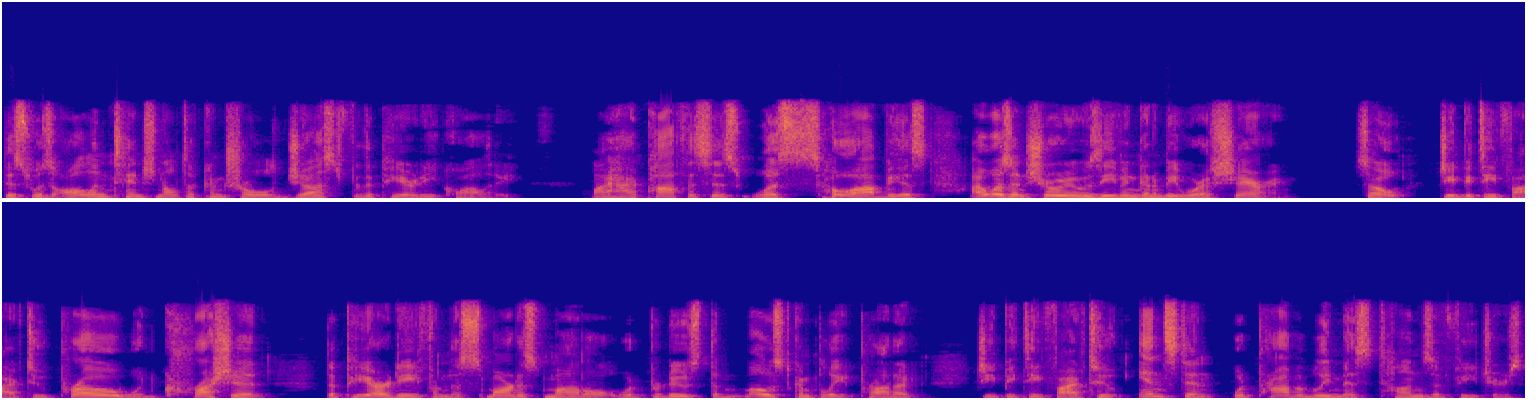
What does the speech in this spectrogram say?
This was all intentional to control just for the PRD quality. My hypothesis was so obvious, I wasn't sure it was even going to be worth sharing. So GPT-5.2 Pro would crush it, the PRD from the smartest model would produce the most complete product. GPT-5.2 Instant would probably miss tons of features.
